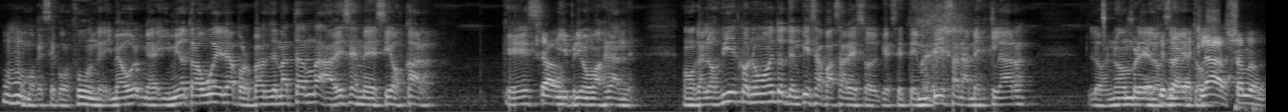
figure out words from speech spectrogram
como que se confunde. Mi, mi- y mi otra abuela, por parte materna, a veces me decía Oscar, que es Claro. mi primo más grande. Como que a los viejos en un momento te empieza a pasar eso, de que se te empiezan a mezclar los nombres de los nietos. mezclar, yo me,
